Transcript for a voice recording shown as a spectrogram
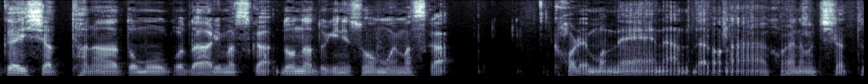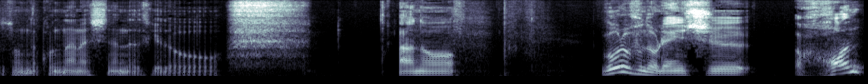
遣いしちゃったなと思うことはありますか？どんな時にそう思いますか？これもね、なんだろうな。これでもちらっとそんなこんな話なんですけど、あの、ゴルフの練習、本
